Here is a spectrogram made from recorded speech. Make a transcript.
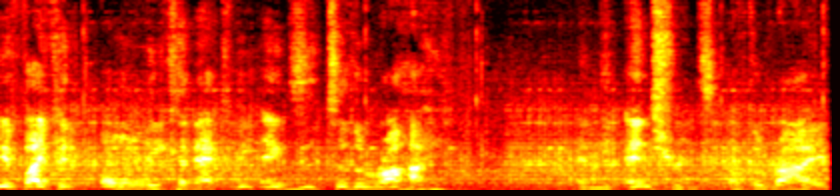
If I could only connect the exit to the ride and the entrance of the ride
